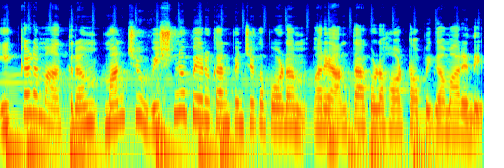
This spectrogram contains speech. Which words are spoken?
ఇక్కడ మాత్రం మంచు విష్ణు పేరు కనిపించకపోవడం మరి అంతా కూడా హాట్ టాపిక్గా మారింది.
